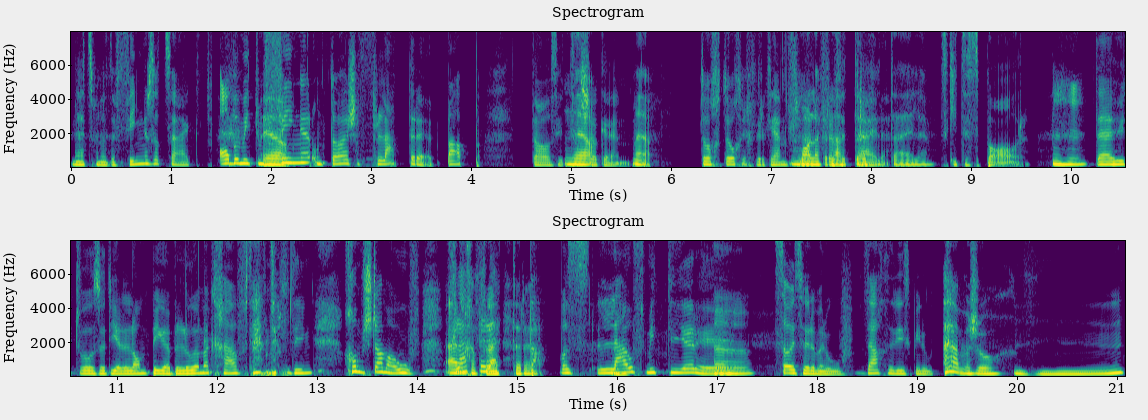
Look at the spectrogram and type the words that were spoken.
Dann hat sie mir noch den Finger so gezeigt. Aber mit dem Ja. Finger und da ist ein Flattern. Papp, das hätte ich Ja. schon gerne. Ja. Doch, doch, ich würde gerne Flattern Flatter verteilen. verteilen. Es gibt ein paar. Mhm. Der heute, der so die lampigen Blumen gekauft hat, im Ding. Komm, steh mal auf. Flattern. Flattern. Papp, was läuft mit dir? Hey? Aha. So, jetzt hören wir auf. 36 Minuten. Haben wir schon. Mhm.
